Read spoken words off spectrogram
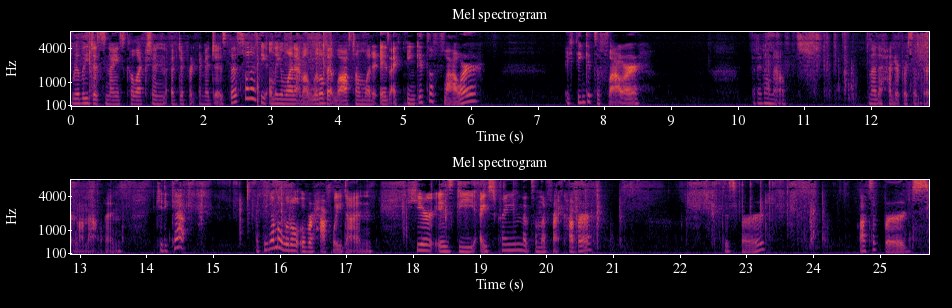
really just nice collection of different images. This one is the only one I'm a little bit lost on what it is. I think it's a flower. I think it's a flower. but I don't know. Not 100% certain on that one. Kitty cat. I think I'm a little over halfway done. Here is the ice cream that's on the front cover. This bird. Lots of birds.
